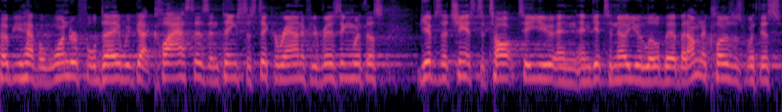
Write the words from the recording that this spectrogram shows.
Hope you have a wonderful day. We've got classes and things to stick around if you're visiting with us. Give us a chance to talk to you and, and get to know you a little bit. But I'm going to close us with this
